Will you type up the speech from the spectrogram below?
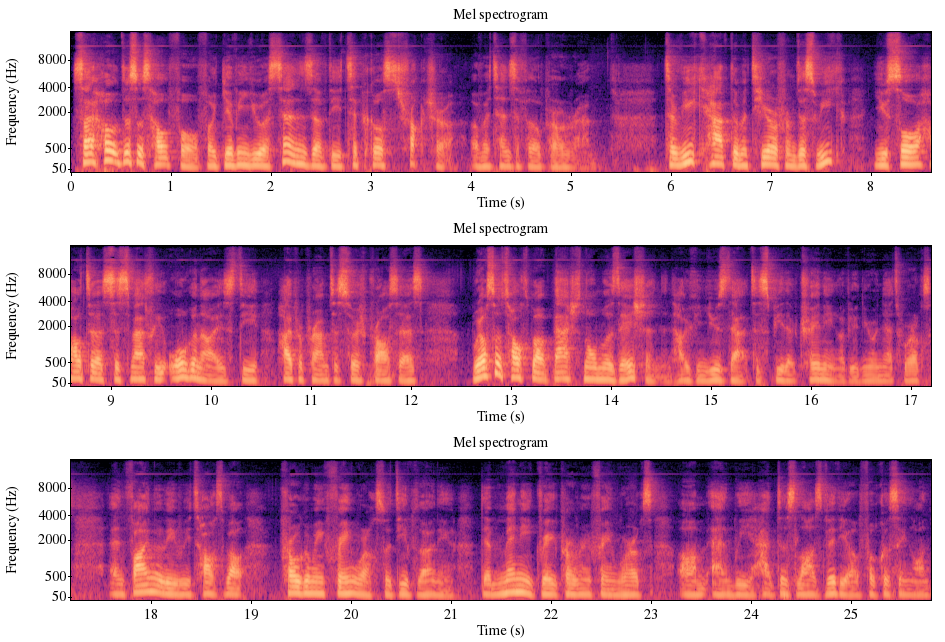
So I hope this was helpful for giving you a sense of the typical structure of a TensorFlow program. To recap the material from this week, you saw how to systematically organize the hyperparameter search process. We also talked about batch normalization and how you can use that to speed up training of your neural networks. And finally, we talked about programming frameworks for deep learning. There are many great programming frameworks, um, and we had this last video focusing on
